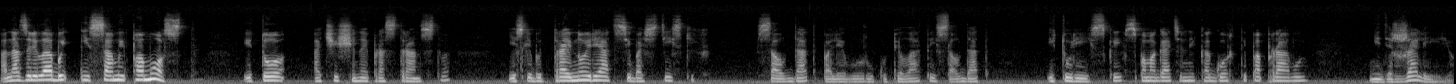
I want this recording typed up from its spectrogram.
Она залила бы и самый помост, и то очищенное пространство, если бы тройной ряд себастийских солдат по левую руку Пилата и солдат и турейской вспомогательной когорты по правую не держали ее.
